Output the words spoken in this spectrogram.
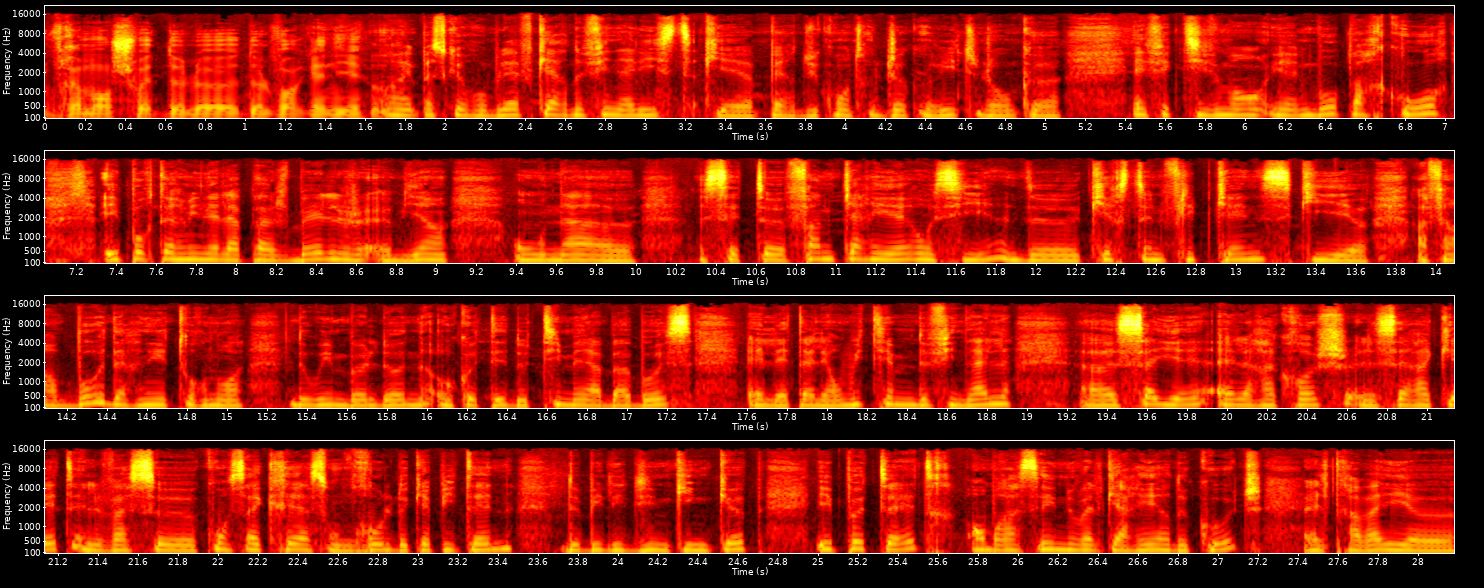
vraiment chouette de le, voir gagner. Oui, parce que Roublev, quart de finaliste, qui a perdu contre Djokovic. Donc, euh, effectivement, il y a un beau parcours. Et pour terminer la page belge, eh bien, on a cette fin de carrière aussi de Kirsten Flipkens, qui a fait un beau dernier tournoi de Wimbledon aux côtés de Timea Babos. Elle est allée en huitième de finale. Euh, ça y est, elle raccroche ses raquettes. Elle va se consacrer à son rôle de capitaine de Billie Jean King Cup et peut-être embrasser une nouvelle carrière de coach. Elle travaille. euh,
